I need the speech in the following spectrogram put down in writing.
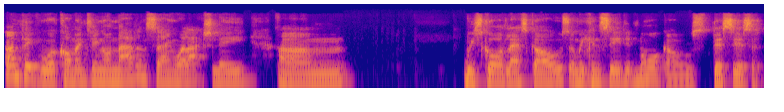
and people were commenting on that and saying, "Well, actually." Um, we scored less goals and we conceded more goals. This is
